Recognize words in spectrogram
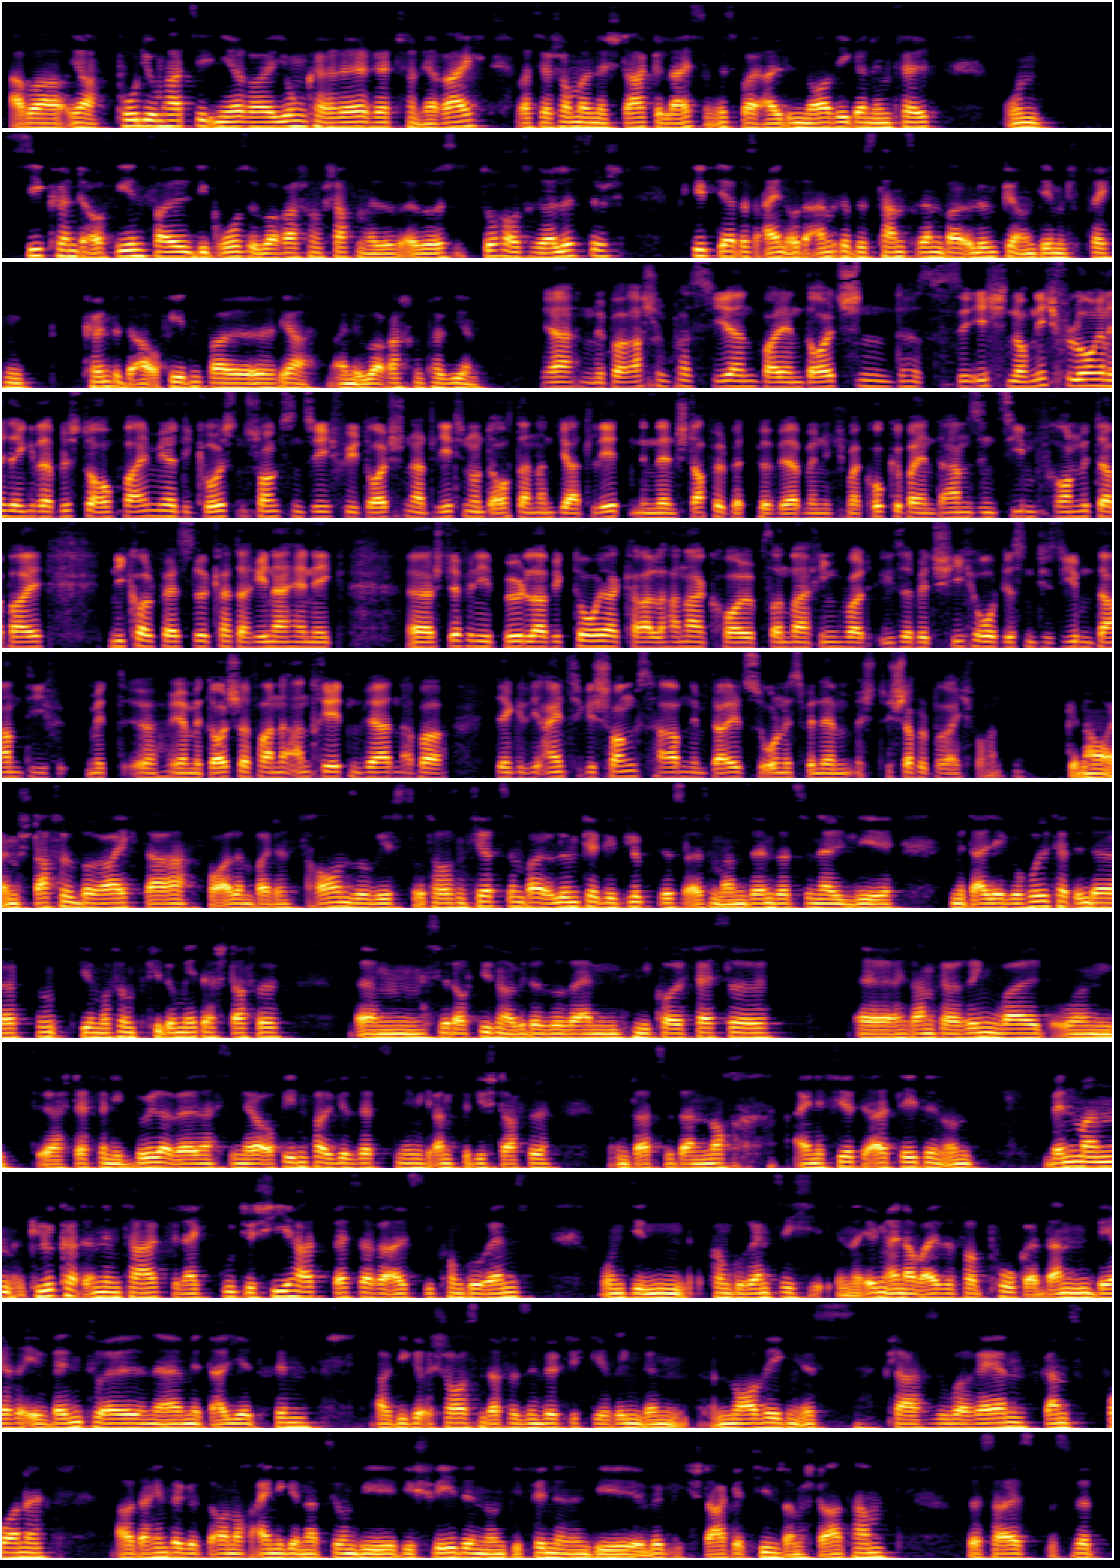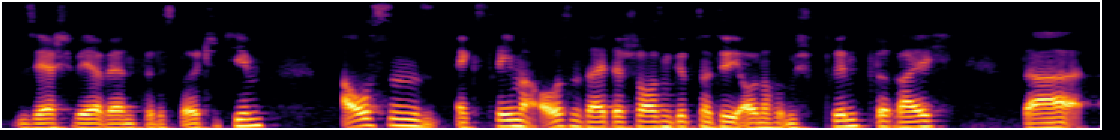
Aber ja, Podium hat sie in ihrer jungen Karriere jetzt schon erreicht, was ja schon mal eine starke Leistung ist bei all den Norwegern im Feld. Und sie könnte auf jeden Fall die große Überraschung schaffen. Also, also es ist durchaus realistisch. Es gibt ja das ein oder andere Distanzrennen bei Olympia und dementsprechend könnte da auf jeden Fall ja eine Überraschung passieren ja, eine Überraschung passieren bei den Deutschen, das sehe ich noch nicht, Florian. Ich denke, da bist du auch bei mir. Die größten Chancen sehe ich für die deutschen Athletinnen und auch dann an die Athleten in den Staffelwettbewerben. Wenn ich mal gucke, bei den Damen sind sieben Frauen mit dabei. Nicole Fessel, Katharina Hennig, äh, Stephanie Böhler, Viktoria Karl, Hanna Kolb, Sandra Ringwald, Elisabeth Schicho. Das sind die sieben Damen, die mit, äh, ja, mit deutscher Fahne antreten werden. Aber ich denke, die einzige Chance haben, eine Medaille zu holen, ist, wenn der Staffelbereich vorhanden. Genau, im Staffelbereich, da vor allem bei den Frauen, so wie es 2014 bei Olympia geglückt ist, als man sensationell die Medaille geholt hat in der 4x5 Kilometer Staffel. Ähm, es wird auch diesmal wieder so sein, Nicole Fessel, äh, Sandra Ringwald und ja, Stephanie Böhler werden sind ja auf jeden Fall gesetzt, nehme ich an, für die Staffel. Und dazu dann noch eine vierte Athletin. Und wenn man Glück hat an dem Tag, vielleicht gute Ski hat, bessere als die Konkurrenz, und die Konkurrenz sich in irgendeiner Weise verpokert, dann wäre eventuell eine Medaille drin. Aber die Chancen dafür sind wirklich gering, denn Norwegen ist klar souverän ganz vorne. Aber dahinter gibt es auch noch einige Nationen wie die Schweden und die Finnen, die wirklich starke Teams am Start haben. Das heißt, es wird sehr schwer werden für das deutsche Team. Außen, extreme Außenseiterchancen gibt es natürlich auch noch im Sprintbereich. Da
